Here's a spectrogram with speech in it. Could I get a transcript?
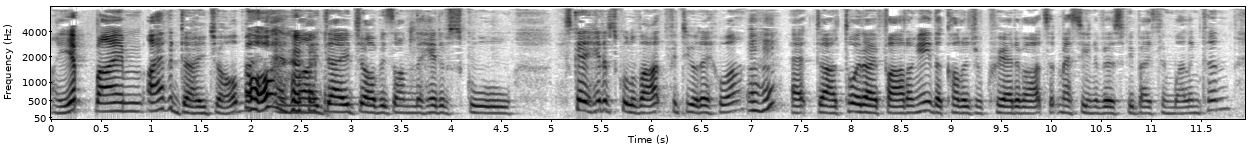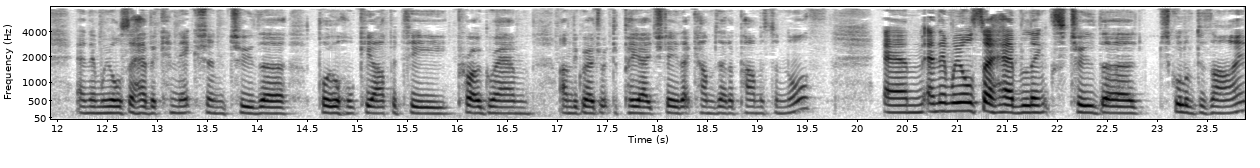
Uh, yep, I'm. I have a day job, Oh. and my day job is I'm the head of school, head of School of Art, Whiti Mhm. at uh, Toi Rauwhārangi, the College of Creative Arts at Massey University, based in Wellington. And then we also have a connection to the ki Āpiti program, undergraduate to PhD, that comes out of Palmerston North. Um, and then we also have links to the School of Design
